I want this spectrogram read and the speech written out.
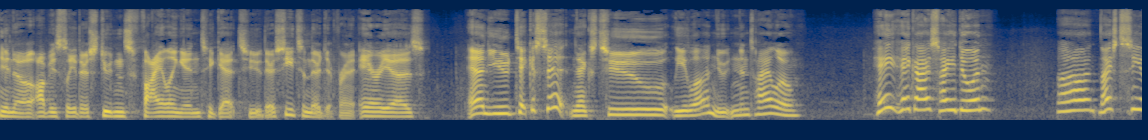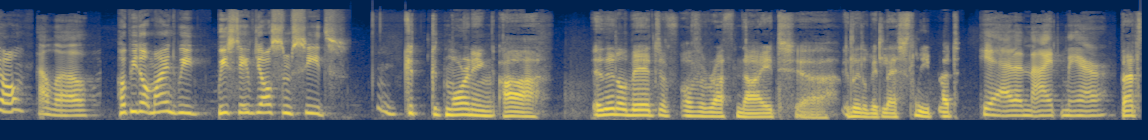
You know, obviously there's students filing in to get to their seats in their different areas, and you take a sit next to Leela, Newton, and Tylo. Hey, hey guys, how you doing? Uh, nice to see y'all. Hello. Hope you don't mind. We we saved y'all some seats. Good good morning. Uh a little bit of, of a rough night, uh, a little bit less sleep, but He had a nightmare. but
